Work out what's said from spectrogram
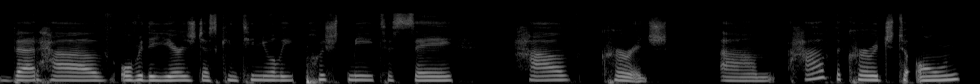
that have over the years just continually pushed me to say, have courage. Um, have the courage to own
